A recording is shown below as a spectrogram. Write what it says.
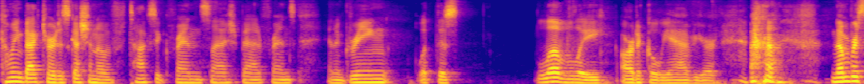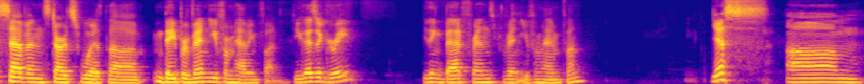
coming back to our discussion of toxic friends slash bad friends and agreeing with this lovely article we have here. Number seven starts with uh, they prevent you from having fun. Do you guys agree? You think bad friends prevent you from having fun? Yes. Um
